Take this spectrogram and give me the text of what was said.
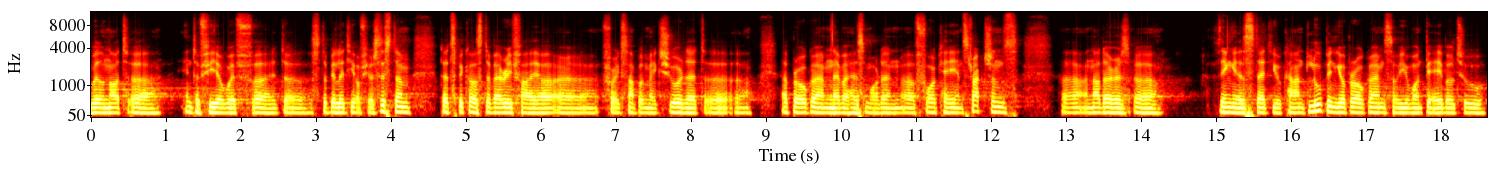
will not interfere with uh, the stability of your system. That's because the verifier, uh, for example, makes sure that uh, uh a program never has more than 4K uh, instructions. Uh, another thing is that you can't loop in your program, so you won't be able to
